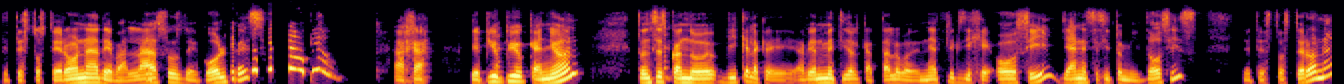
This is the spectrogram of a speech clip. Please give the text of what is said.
de testosterona, de balazos, de golpes. Ajá, de piu piu cañón. Entonces, cuando vi que la que habían metido al catálogo de Netflix, dije, oh sí, ya necesito mi dosis de testosterona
